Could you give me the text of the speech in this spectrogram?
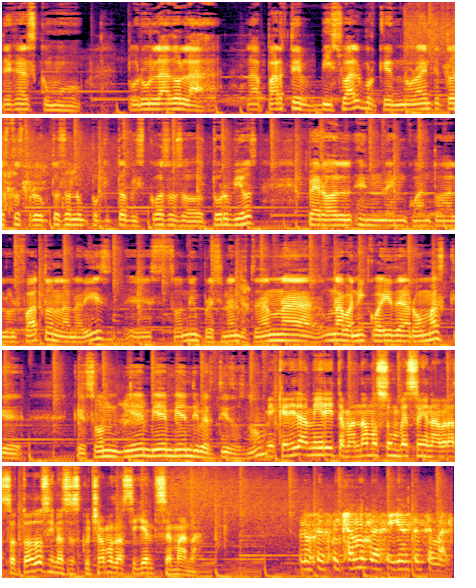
dejas como por un lado la, la parte visual, porque normalmente todos estos productos son un poquito viscosos o turbios, pero en, en cuanto al olfato en la nariz es- son impresionantes, te dan una- un abanico ahí de aromas que, que son bien, bien, bien divertidos, ¿no? Mi querida Miri, te mandamos un beso y un abrazo a todos y nos escuchamos la siguiente semana. Nos escuchamos la siguiente semana.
